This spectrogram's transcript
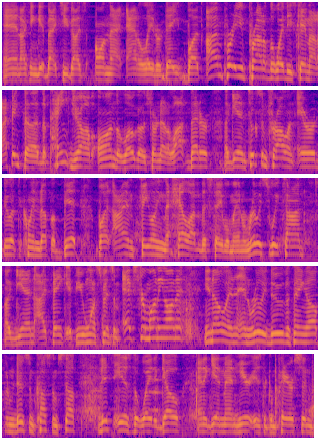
and I can get back to you guys on that at a later date. But I'm pretty proud of the way these came out. I think the, the paint job on the logos turned out a lot better. Again, took some trial and error. Do have to clean it up a bit, but I am feeling the hell out of this table, man. Really sweet time. Again, I think if you want to spend some extra money on it, you know, and, and really do the thing up and do some custom stuff, this is the way to go. And again, man, here is the comparison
